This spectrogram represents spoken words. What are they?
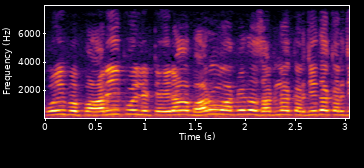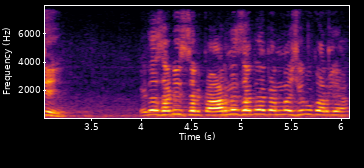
ਕੋਈ ਵਪਾਰੀ, ਕੋਈ ਲਟੇਰਾ ਬਾਹਰੋਂ ਆ ਕੇ ਤਾਂ ਸਾਡੇ ਨਾਲ ਕਰਜ਼ੇ ਤਾਂ ਕਰਜ਼ੇ। ਇਹ ਤਾਂ ਸਾਡੀ ਸਰਕਾਰ ਨੇ ਸਾਡਾ ਕਰਨਾ ਸ਼ੁਰੂ ਕਰ ਲਿਆ।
